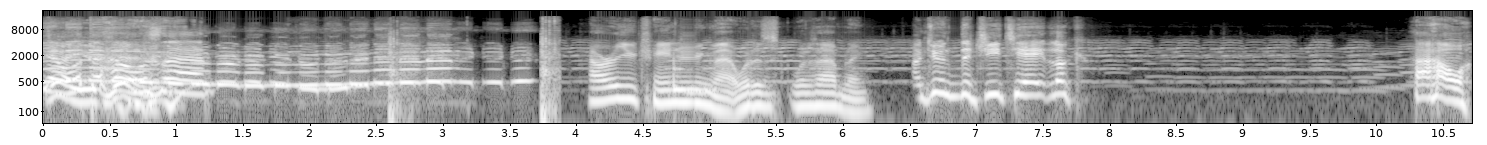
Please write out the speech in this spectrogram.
Yeah, what you the hell was that? How are you changing that? What is what is happening? I'm doing the GTA. Look, How?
